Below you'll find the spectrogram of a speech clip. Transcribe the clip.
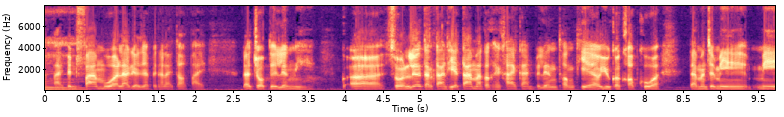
ต่อไปเป็นฟาร์มวัวแล้วเดี๋ยวจะเป็นอะไรต่อไป แล้วจบด้วยเรื่องนี้เอ่อส่วนเรื่องต่างๆที่จะตามมาก็คล้ายๆกันเป็นเรื่องท่องเที่ยวอยู่กับครอบครัว แต่มันจะมีมี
